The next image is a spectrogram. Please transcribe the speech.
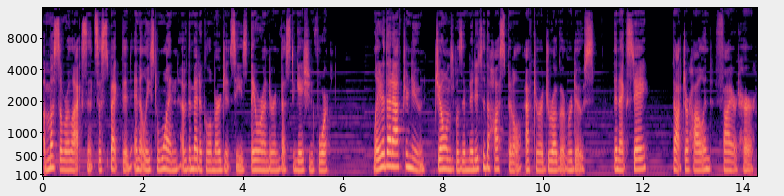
a muscle relaxant suspected in at least one of the medical emergencies they were under investigation for. Later that afternoon, Jones was admitted to the hospital after a drug overdose. The next day, Dr. Holland fired her.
